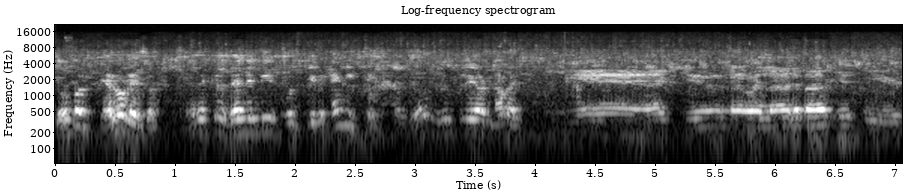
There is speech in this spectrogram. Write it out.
global terrorism, America's enemies would give anything for your nuclear knowledge. Yeah, I do know a lot about nuclear. Here,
